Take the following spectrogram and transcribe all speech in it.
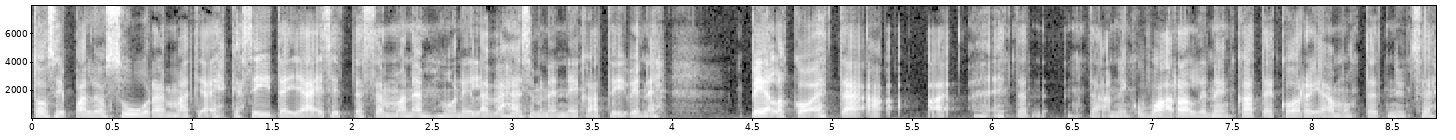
tosi paljon suuremmat ja ehkä siitä jäi sitten semmoinen monille vähän semmoinen negatiivinen pelko, että, että tämä on niin kuin vaarallinen kategoria, mutta että nyt se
